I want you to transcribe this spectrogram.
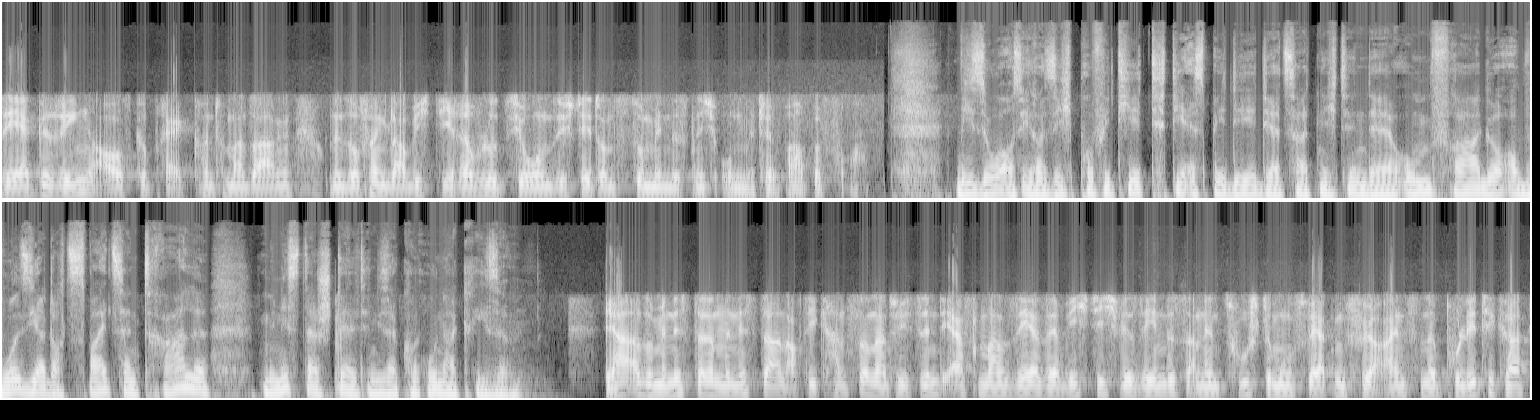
sehr gering ausgeprägt, könnte man sagen. Und insofern glaube ich, die Revolution, sie steht uns zumindest nicht unmittelbar bevor. Wieso aus Ihrer Sicht profitiert die SPD derzeit nicht in der Umfrage, obwohl sie ja doch zwei zentrale Minister stellt in dieser Corona-Krise? Ja, also Ministerinnen Minister und auch die Kanzlerin natürlich sind erstmal sehr, sehr wichtig. Wir sehen das an den Zustimmungswerten für einzelne Politiker,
